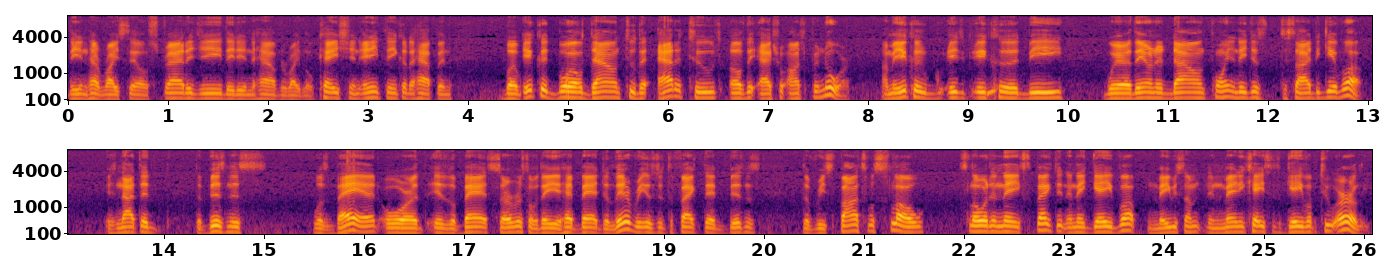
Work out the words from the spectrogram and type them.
they didn't have right sales strategy, they didn't have the right location, anything could have happened. But it could boil down to the attitudes of the actual entrepreneur. I mean, it could it, it could be where they're on a down point and they just decide to give up. It's not that the business was bad or is a bad service or they had bad delivery. It's just the fact that business, the response was slow, slower than they expected, and they gave up. Maybe some, in many cases, gave up too early.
